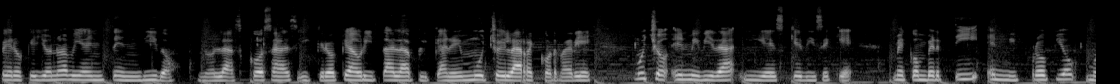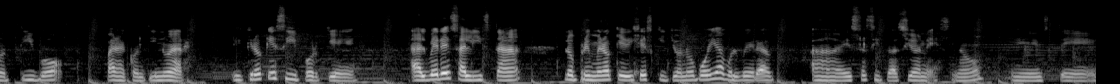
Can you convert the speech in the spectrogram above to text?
pero que yo no había entendido, ¿no? Las cosas y creo que ahorita la aplicaré mucho y la recordaré mucho en mi vida y es que dice que me convertí en mi propio motivo para continuar. Y creo que sí, porque al ver esa lista, lo primero que dije es que yo no voy a volver a, a esas situaciones, ¿no? Este,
